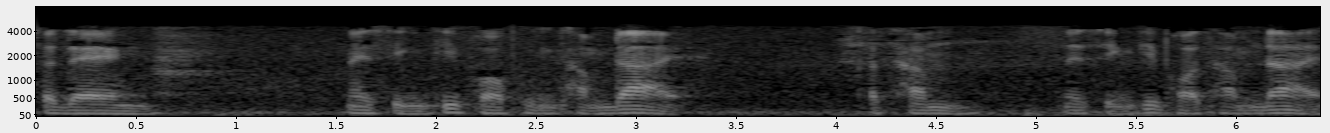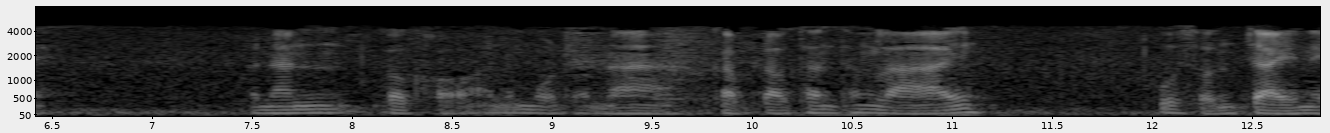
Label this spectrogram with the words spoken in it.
แสดงในสิ่งที่พอพึงทำได้ กระทำในสิ่งที่พอทำได้ เพราะนั้นก็ขออนุโมทนากับเราท่านทั้งหลาย ผู้สนใจใน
